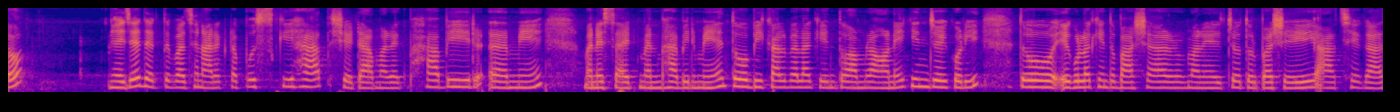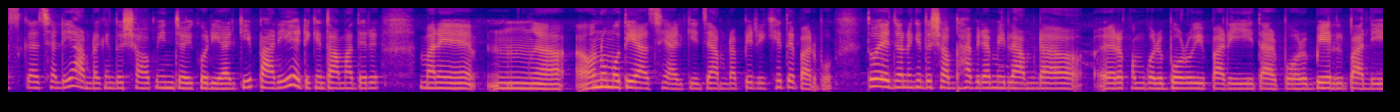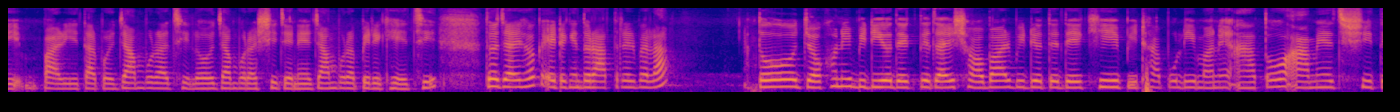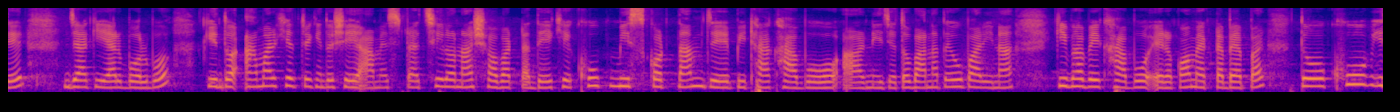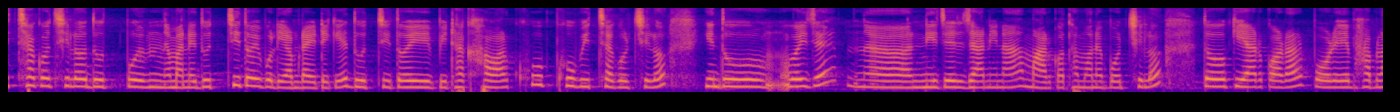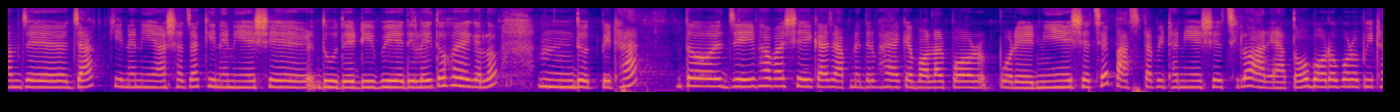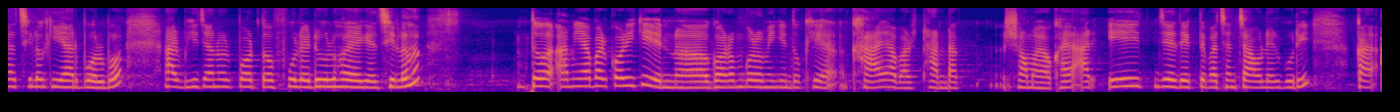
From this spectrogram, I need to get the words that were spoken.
এই যে দেখতে পাচ্ছেন আরেকটা পুস্কি হাত, সেটা আমার এক ভাবির মেয়ে মানে সাইডম্যান ভাবির মেয়ে। তো বিকালবেলা কিন্তু আমরা অনেক এনজয় করি। তো এগুলা কিন্তু বাসার মানে চতুর্পাশেই আছে গাছগাছালি, আমরা কিন্তু সব এনজয় করি আর কি পারি, এটি কিন্তু আমাদের মানে অনুমতি আছে আর কি যে আমরা পেরে খেতে পারব। তো এই জন্য কিন্তু সব ভাবিরা মিলে আমরা এরকম করে বড়ই পারি, তারপর বেল পালি, পারি, তারপর জাম্বুরা ছিল জাম্বুরার সিজনে জাম্বুরা আমরা পেরে খেয়েছি। তো যাই হোক এটা কিন্তু রাত্রের বেলা। তো যখনই ভিডিও দেখতে যাই, সবার ভিডিওতে দেখি পিঠাপুলি মানে এত আমেজ শীতের, যা কি আর বলব। কিন্তু আমার ক্ষেত্রে কিন্তু সেই আমেজটা ছিল না, সবারটা দেখে খুব মিস করতাম যে পিঠা খাব আর নিজে তো বানাতেও পারি না, কীভাবে খাব এরকম একটা ব্যাপার। তো খুব ইচ্ছা করছিল দুধ মানে দুধ চিতই বলি আমরা এটাকে, দুধ চিতই পিঠা খাওয়ার খুব খুব ইচ্ছা করছিল। কিন্তু ওই যে নিজে জানি না, মার কথা মনে পড়ছিল। তো কি আর করার পরে ভাবলাম যে যাক, কিনে নিয়ে আসা যাক। কিনে নিয়ে এসে দুধে ডিবিয়ে দিলেই তো হয়ে গেল দুধ পিঠা। তো যেই ভাবা সেই কাজ আপনাদের ভাইয়াকে বলার পর পরে নিয়ে এসেছে, পাঁচটা পিঠা নিয়ে এসেছিল, আর এত বড় বড় পিঠা ছিল কি আর বলব। আর ভিজানোর পর তো ফুলে ঢুল হয়ে গেছিল। তো আমি আবার করি কি গরম গরমই কিন্তু খাই, আবার ঠান্ডা সময়ও খায় আর এই যে দেখতে পাচ্ছেন চাউলের গুঁড়ি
